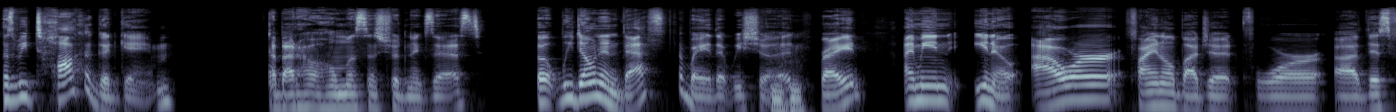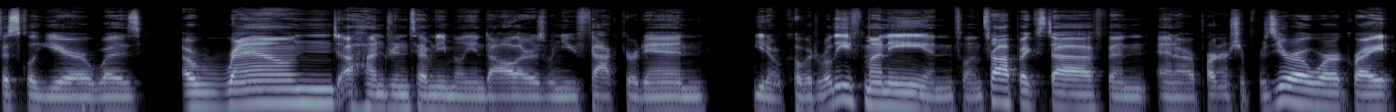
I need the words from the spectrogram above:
because we talk a good game about how homelessness shouldn't exist, but we don't invest the way that we should. Mhm. Right? I mean, you know, our final budget for uh, this fiscal year was around 170 million dollars when you factored in, you know, COVID relief money and philanthropic stuff and and our partnership for zero work. Right?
